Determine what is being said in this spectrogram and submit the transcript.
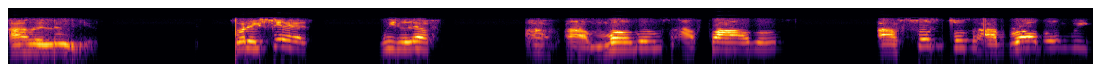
Hallelujah. So they said, we left our, our mothers, our fathers, our sisters, our brothers. We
